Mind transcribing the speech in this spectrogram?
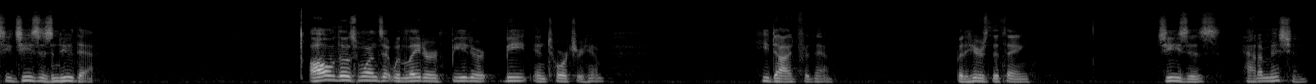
See, Jesus knew that. All of those ones that would later beat, or, beat and torture him, he died for them. But here's the thing Jesus had a mission.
